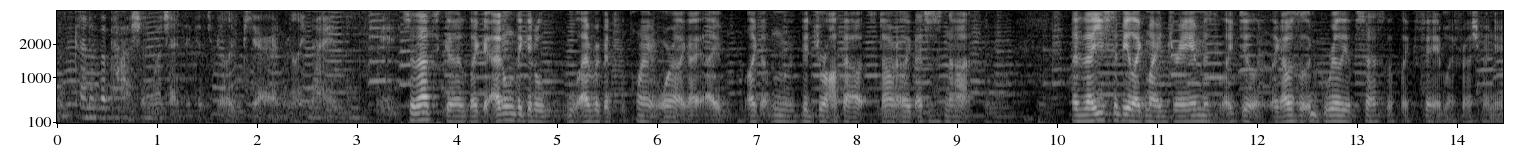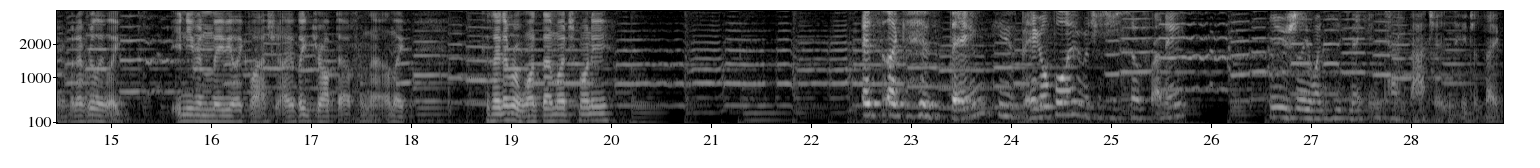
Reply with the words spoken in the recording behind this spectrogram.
And it's kind of a passion, which I think is really pure and really nice and sweet. So that's good. Like, I don't think it'll will ever get to the point where like I, I like the dropout star. Like that's just not. Like, that used to be like my dream is to, like do it. Like I was like, really obsessed with like fame my freshman year, but I've really like, and even maybe like last year, I like dropped out from that. I'm like, because I never want that much money. It's like his thing. He's Bagel Boy, which is just so funny. Usually when he's making test batches, he just like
